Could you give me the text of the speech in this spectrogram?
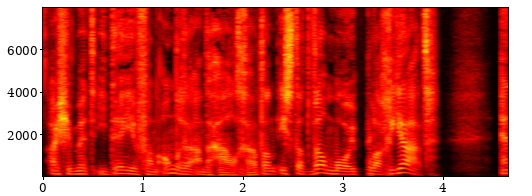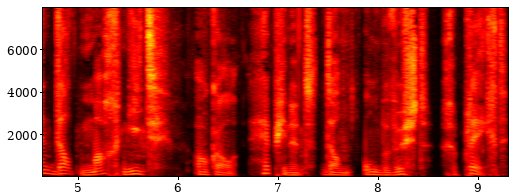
als je met ideeën van anderen aan de haal gaat... dan is dat wel mooi plagiaat. En dat mag niet, ook al heb je het dan onbewust gepleegd.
